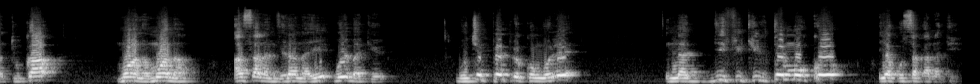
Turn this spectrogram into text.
en tout cas mwana na mwana asala nzela na ye boyeba ke botie peuple congolais na difficulté moko ya kosakana te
